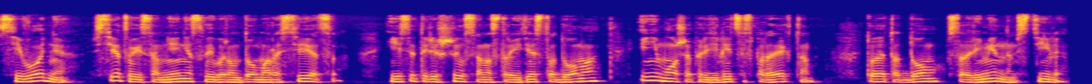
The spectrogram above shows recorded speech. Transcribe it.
Сегодня все твои сомнения с выбором дома рассеются. Если ты решился на строительство дома и не можешь определиться с проектом, то этот дом в современном стиле,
